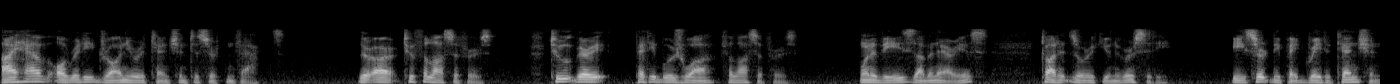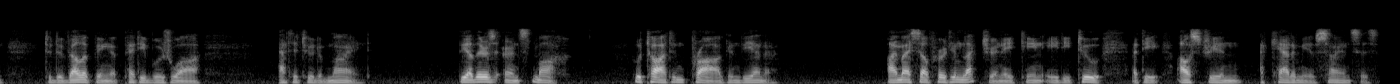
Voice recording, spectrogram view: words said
I have already drawn your attention to certain facts. There are two philosophers, two very petty bourgeois philosophers. One of these, Avenarius, taught at Zurich University. He certainly paid great attention to developing a petty bourgeois attitude of mind. The other is Ernst Mach, who taught in Prague and Vienna. I myself heard him lecture in 1882 at the Austrian Academy of Sciences.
